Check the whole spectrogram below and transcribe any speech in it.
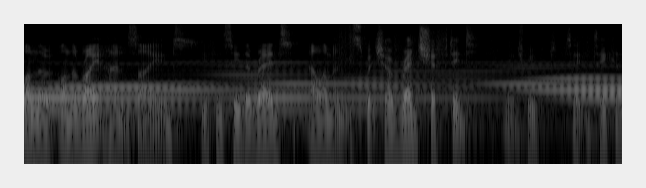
on the, on the right-hand side, you can see the red elements, which are red-shifted, which we've taken,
